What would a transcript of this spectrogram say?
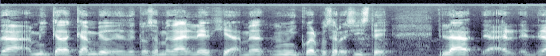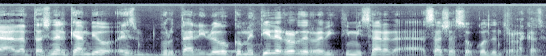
da, a mí cada cambio de, de cosa me da alergia, me da- mi cuerpo se resiste. La, la adaptación al cambio es brutal. Y luego cometí el error de revictimizar a, la- a Sasha Sokol dentro de la casa.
